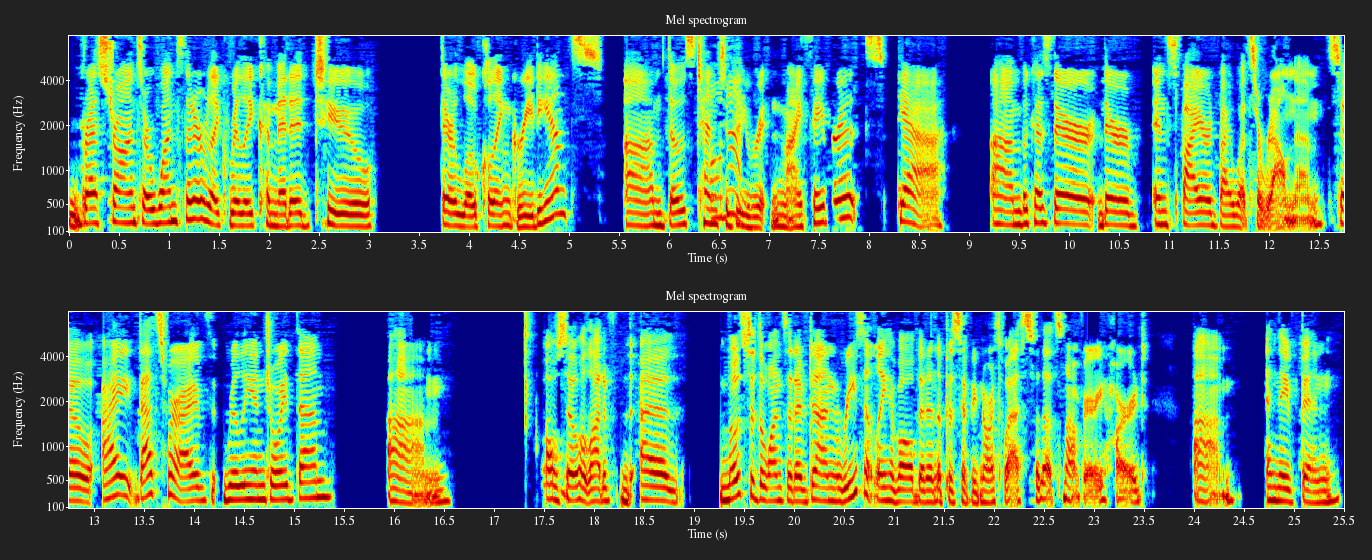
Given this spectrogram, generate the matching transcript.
restaurants or ones that are like really committed to their local ingredients. Um, those tend oh, to nice. be written my favorites. Yeah. Um, because they're, they're inspired by what's around them. So I, that's where I've really enjoyed them. Um, also a lot of, uh, most of the ones that I've done recently have all been in the Pacific Northwest. So that's not very hard. Um, and they've been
